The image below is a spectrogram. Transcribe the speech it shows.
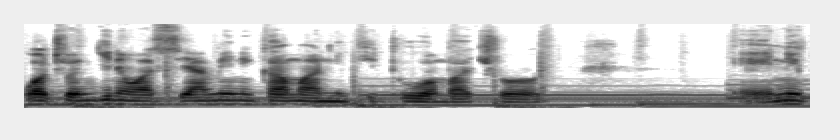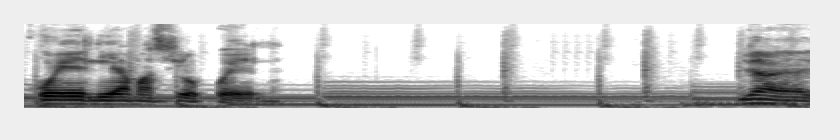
watu wengine wasiamini kama ni kitu ambacho e, ni kweli ama sio kweli yeah,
